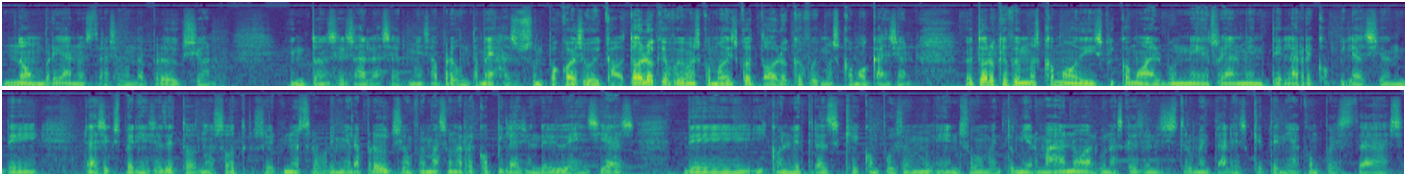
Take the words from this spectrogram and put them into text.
nombre a nuestra segunda producción. Entonces, al hacerme esa pregunta, me dejas un poco desubicado. Todo lo que fuimos como disco, todo lo que fuimos como canción. Pero todo lo que fuimos como disco y como álbum es realmente la recopilación de las experiencias de todos nosotros. Nuestra primera producción fue más una recopilación de vivencias de, y con letras que compuso en su momento mi hermano, algunas canciones instrumentales que tenía compuestas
